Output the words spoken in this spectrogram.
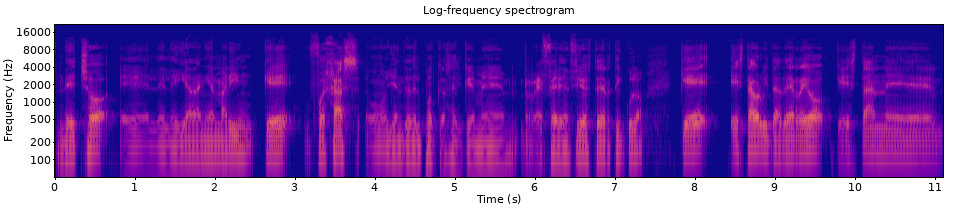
De hecho, eh, le leí a Daniel Marín que fue Haas, oyente del podcast, el que me referenció este artículo, que esta órbita DRO que es tan eh,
